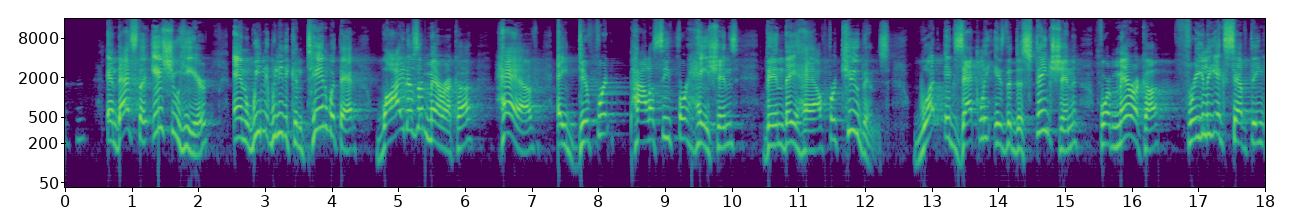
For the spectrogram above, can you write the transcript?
Mm-hmm. And that's the issue here. And we, we need to contend with that. Why does America have a different policy for Haitians than they have for Cubans? What exactly is the distinction for America freely accepting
